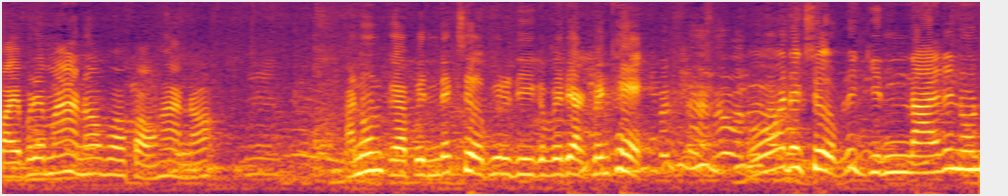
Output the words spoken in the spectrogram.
บายบ่ได้มาเนาะเพอเฝ้าห้านเนาะอานุนก็เป็นเด็กเสิร์ฟอยู่ดีๆก็ไปเรียกเป็นแขกโอ้ยเด็กเสิร์ฟได้กินหลายได้นุน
